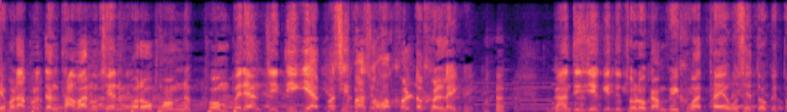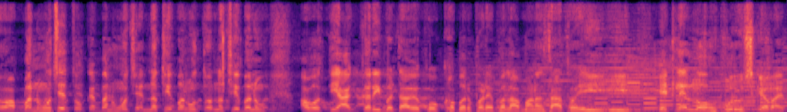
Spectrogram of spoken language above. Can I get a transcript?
કે વડાપ્રધાન થવાનું છે ને ભરો ફોર્મ ને ફોર્મ ભર્યા જીતી ગયા પછી પાછો હખલ લાગી લાગ્યું. ગાંધીજીએ કીધું, થોડોક આમ વિખવાદ થાય એવું છે તો કે તો આ બનવું છે, તો કે બનવું છે, નથી બનવું તો નથી બનવું. આવો ત્યાગ કરી બતાવે કોઈ ખબર પડે ભલા માણસ આ તો ઈ, એટલે લોહ પુરુષ કહેવાય.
